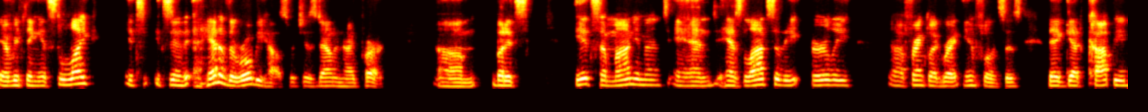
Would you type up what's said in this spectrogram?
everything. It's like it's it's in, ahead of the Robie House, which is down in Hyde Park, um, but it's it's a monument and has lots of the early uh, Frank Lloyd Wright influences They get copied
